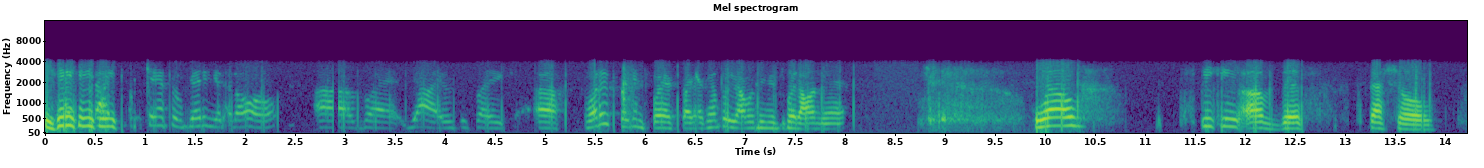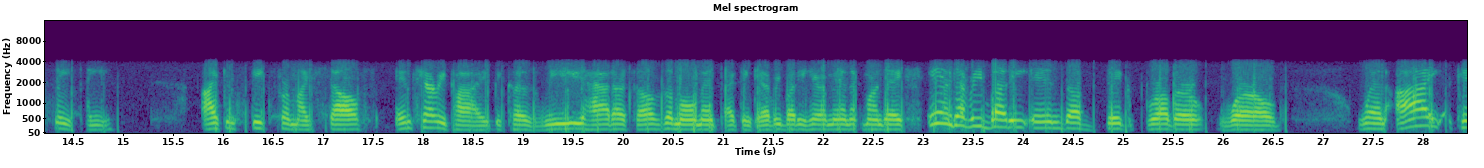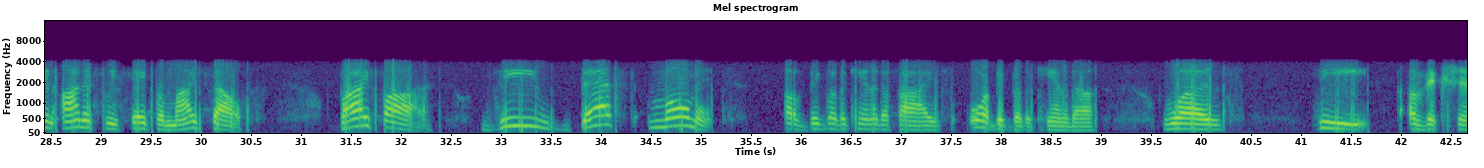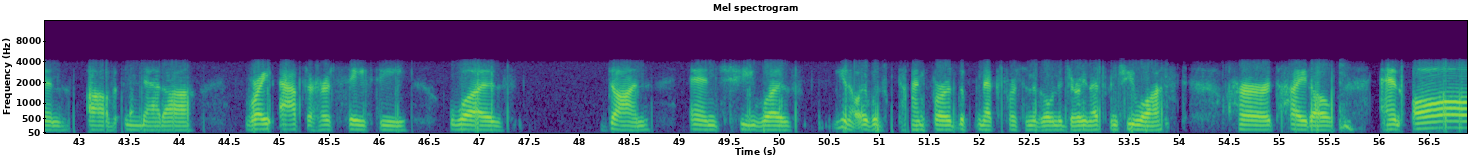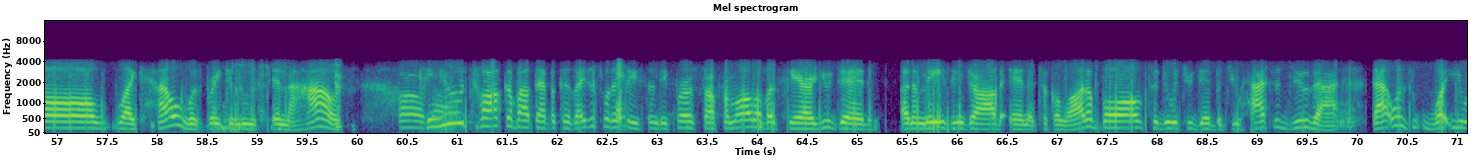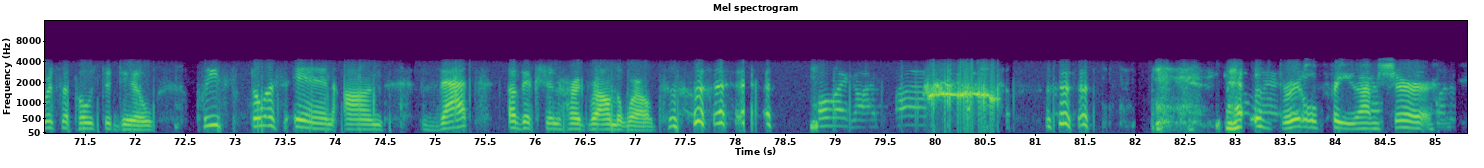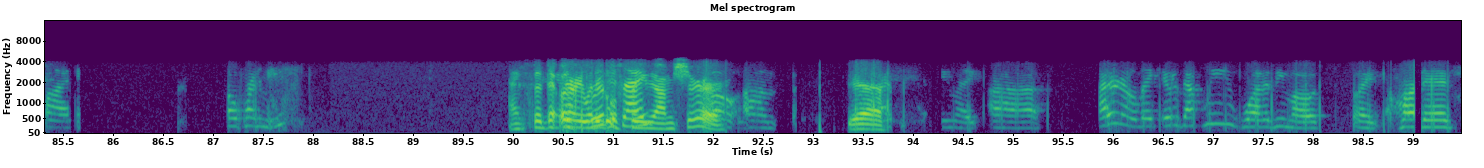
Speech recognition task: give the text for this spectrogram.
no chance of getting it at all. Uh, but, yeah, it was just like, uh, what a friggin' twist. Like, I can't believe that was even put on there. Well, speaking of this special safety, I can speak for myself and Cherry Pie because we had ourselves a moment. I think everybody here at Manic Monday and everybody in the Big Brother world. When I can honestly say for myself, by far, the best moment of Big Brother Canada 5 or Big Brother Canada was the eviction of Neda right after her safety was done and she was you know, it was time for the next person to go in the jury and that's when she lost her title and all like hell was breaking loose in the house. Oh, Can God. you talk about that? Because I just want to say, Sindy, first off, from all of us here, you did an amazing job, and it took a lot of balls to do what you did, but you had to do that. That was what you were supposed to do. Please fill us in on that eviction heard round the world. Oh my God. Uh, That was brutal for you, I'm sure. one of my- Oh, pardon me. I said that was Sorry, what did brutal for you, I'm sure. Oh, um, yeah. like uh I don't know, like it was definitely one of the most like hardest,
